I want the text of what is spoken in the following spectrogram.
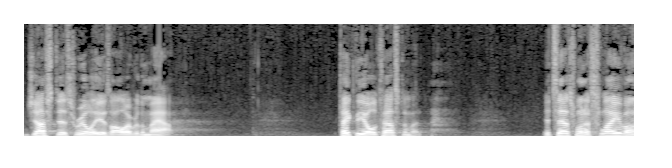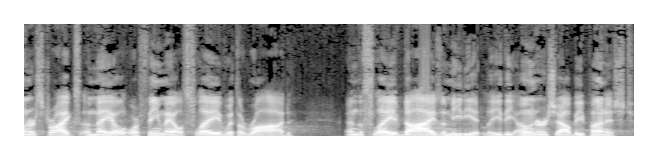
justice really is all over the map. Take the Old Testament. It says when a slave owner strikes a male or female slave with a rod, and the slave dies immediately, the owner shall be punished.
